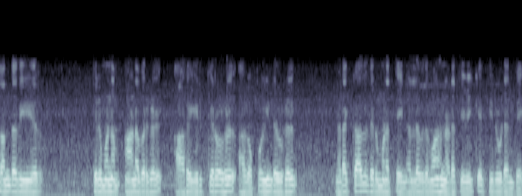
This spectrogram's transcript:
சந்ததியினர் திருமணம் ஆனவர்கள் ஆக இருக்கிறவர்கள் ஆக போகின்றவர்கள் நடக்காத திருமணத்தை நல்ல விதமாக நடத்தி வைக்க திருவிடந்தை.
